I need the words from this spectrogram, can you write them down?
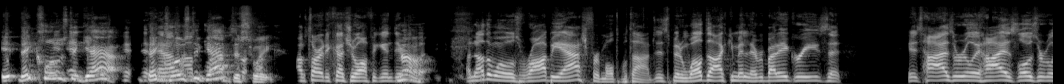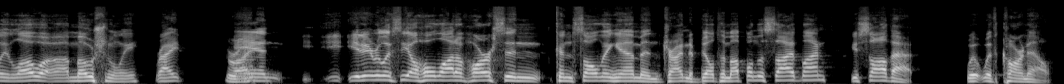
it, they closed and, a gap. And, they closed I'm, a gap this week. I'm sorry to cut you off again, Darrell, no. but another one was Robby Ashford multiple times. It's been well documented. Everybody agrees that his highs are really high, his lows are really low uh, emotionally, right? Right. And you, didn't really see a whole lot of Harsin consoling him and trying to build him up on the sideline. You saw that with, with Carnell.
